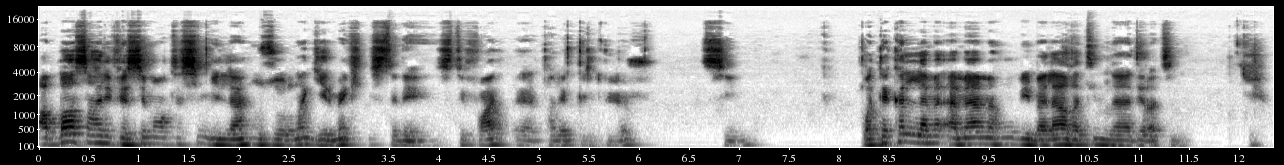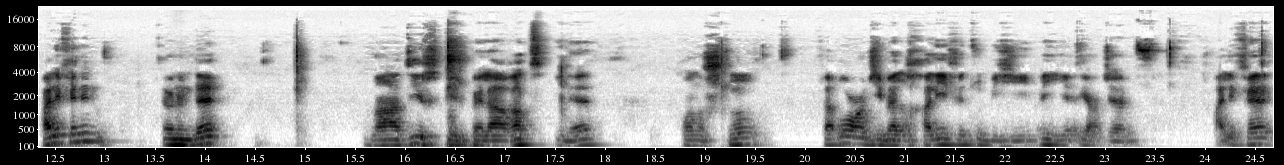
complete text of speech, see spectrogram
Abbas halifesi Mu'tesim Billah'ın huzuruna girmek istedi. İstifal e, talep getiriyor. Sin. Emâmehu bi belâgatin nâdiratin. Halifenin önünde nadir bir belagat ile konuştu. U'cibel halifetu bihi eyye i'cabus. Halife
